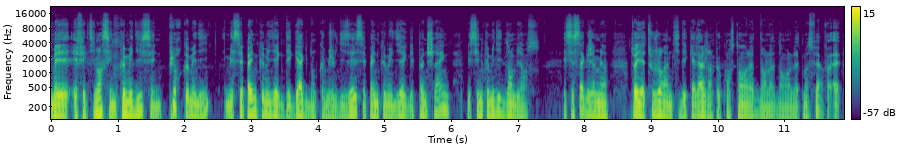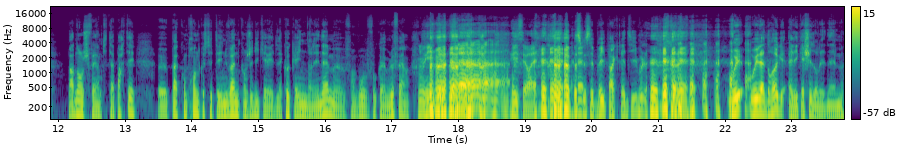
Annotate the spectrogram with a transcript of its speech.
Mais effectivement, c'est une comédie, c'est une pure comédie. Mais c'est pas une comédie avec des gags, donc comme je le disais, c'est pas une comédie avec des punchlines, mais c'est une comédie d'ambiance. Et c'est ça que j'aime bien. Tu vois, il y a toujours un petit décalage un peu constant dans la- dans la- dans l'atmosphère. Enfin, eh, pardon, je fais un petit aparté. Euh, pas comprendre que c'était une vanne quand j'ai dit qu'il y avait de la cocaïne dans les nems. euh, Enfin bon, il faut quand même le faire. hein. Oui, oui c'est vrai. parce que c'est pas hyper crédible. oui, oui, la drogue, elle est cachée dans les nems.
